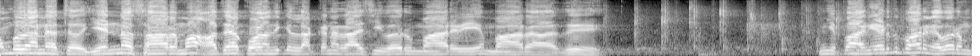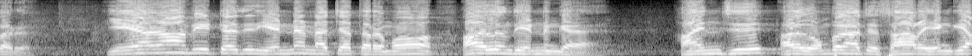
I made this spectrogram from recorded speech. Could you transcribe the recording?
ஒன்பதாம் நட்சத்திரம். என்ன சாரமோ அதே குழந்தைக்கு லக்கண ராசி வரும் மாறவே மாறாது. இங்கே பாருங்க எடுத்து பாருங்கள் வரும் பாரு. ஏழாம் வீட்டது என்ன நட்சத்திரமோ அதுலேருந்து என்னங்க அஞ்சு அல்லது ஒன்பதாம் நட்சத்திரம் சாரம் எங்கேயோ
